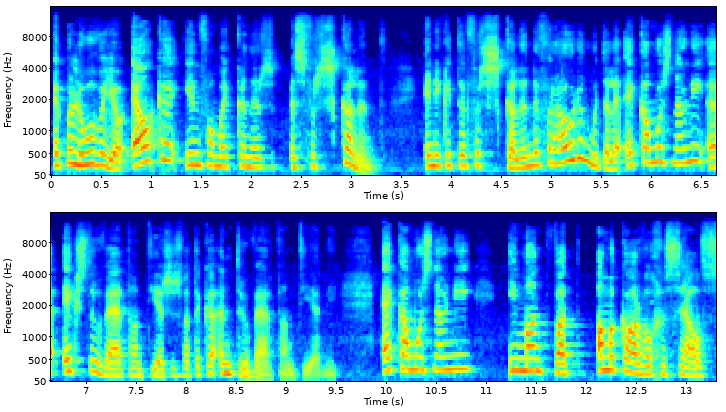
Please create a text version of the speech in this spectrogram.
Ek beloof jou, elke een van my kinders is verskillend en ek het 'n verskillende verhouding met hulle. Ek kan mos nou nie 'n ekstrovert hanteer soos wat ek 'n introvert hanteer nie. Ek kan mos nou nie iemand wat aan mekaar wil gesels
